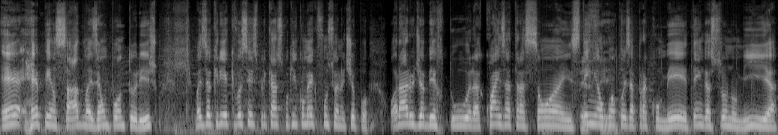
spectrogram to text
É repensado, mas é um ponto turístico. Mas eu queria que você explicasse um pouquinho como é que funciona. Tipo, horário de abertura, quais atrações, Perfeito. tem alguma coisa para comer, tem gastronomia,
